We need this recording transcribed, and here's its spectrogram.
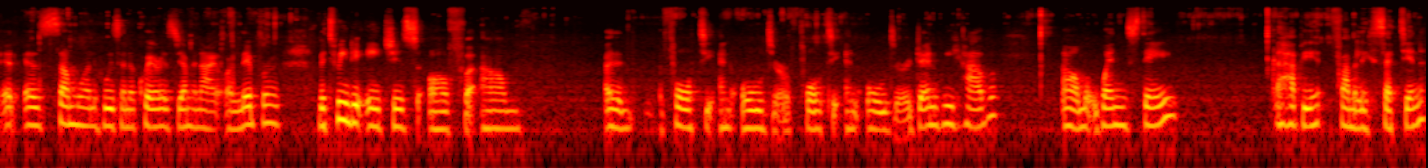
it is someone who is an Aquarius, Gemini, or Libra between the ages of um, 40 and older 40 and older. Then we have um, Wednesday a happy family setting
